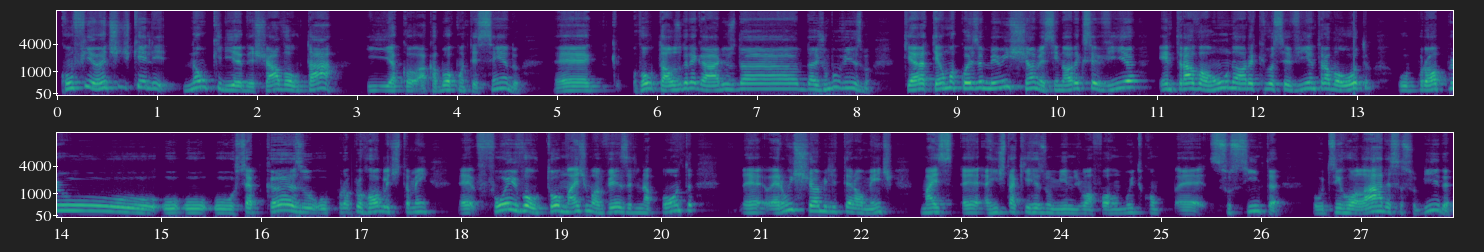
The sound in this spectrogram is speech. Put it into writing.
confiante de que ele não queria deixar voltar e ac acabou acontecendo é, voltar os gregários da, da Jumbo Visma, que era até uma coisa meio enxame, assim, na hora que você via, entrava um, na hora que você via, entrava outro, o próprio o, o, o Sepkus, o, o próprio Roglic também é, foi e voltou mais de uma vez ali na ponta, é, era um enxame literalmente, mas é, a gente está aqui resumindo de uma forma muito é, sucinta o desenrolar dessa subida,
